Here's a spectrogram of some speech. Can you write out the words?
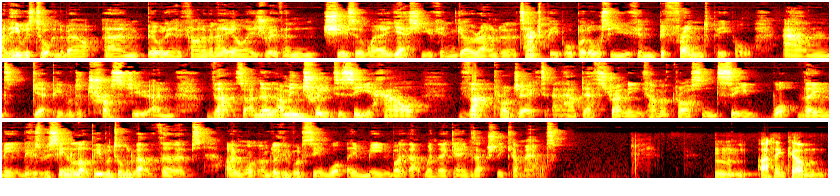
and he was talking about um, building a kind of an AI driven shooter where, yes, you can go around and attack people, but also you can befriend people and get people to trust you. And that's, and I'm intrigued to see how that project and how Death Stranding come across and see what they mean because we're seeing a lot of people talking about verbs. I want, I'm looking forward to seeing what they mean by that when their games actually come out. Hmm. I think um,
